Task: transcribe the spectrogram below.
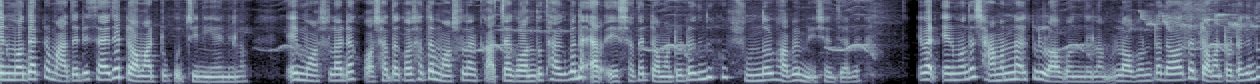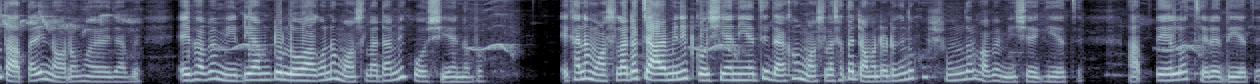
এর মধ্যে একটা মাঝারি সাইজে টমাটো কুচি নিয়ে নিলাম। এই মশলাটা কষাতে কষাতে মশলার কাঁচা গন্ধ থাকবে না, আর এর সাথে টমেটোটা কিন্তু খুব সুন্দরভাবে মিশে যাবে। এবার এর মধ্যে সামান্য একটু লবণ দিলাম। লবণটা দেওয়াতে টমেটোটা কিন্তু তাড়াতাড়ি নরম হয়ে যাবে। এইভাবে মিডিয়াম টু লো আগুনে মশলাটা আমি কষিয়ে নেব। এখানে মশলাটা চার মিনিট কষিয়ে নিয়েছি। দেখো মশলার সাথে টমেটোটা কিন্তু খুব সুন্দরভাবে মিশে গিয়েছে আর তেলও ছেড়ে দিয়েছে।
